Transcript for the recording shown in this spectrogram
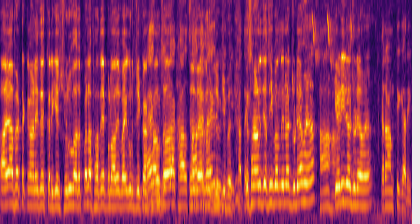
ਆਇਆ ਫਿਰ ਟਿਕਾਣੇ ਤੇ ਕਰੀਏ ਸ਼ੁਰੂਆਤ ਪਹਿਲਾਂ ਫਤਿਹ ਬਣਾ ਦੇ ਵਾਹਿਗੁਰੂ ਜੀ ਕਾ ਵਾਹਿਗੁਰੂ ਜੀ ਖਾਲਸਾ ਕਾ ਖਾਲਸਾ ਤੇ ਵਾਹਿਗੁਰੂ ਜੀ ਕੀ ਫਤਿਹ। ਕਿਸਾਨ ਜਥੇਬੰਦੀ ਨਾਲ ਜੁੜਿਆ ਹੋਇਆ? ਹਾਂ, ਹਾਂ। ਕਿਹੜੀ ਨਾਲ ਜੁੜਿਆ ਹੋਇਆ? ਕ੍ਰਾਂਤੀਕਾਰੀ।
